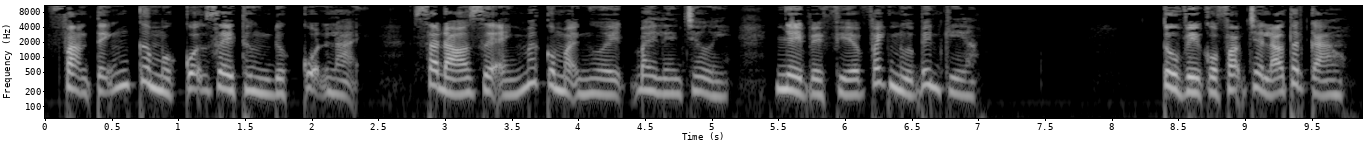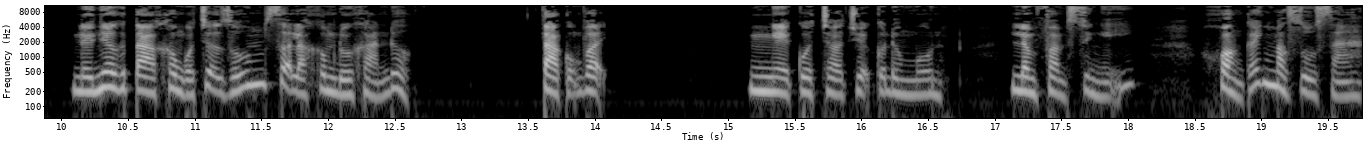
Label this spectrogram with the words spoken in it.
Phạm Tĩnh cầm một cuộn dây thừng được cuộn lại, sau đó dưới ánh mắt của mọi người bay lên trời, nhảy về phía vách núi bên kia. Tù vị của Phạm Trời Lão thật cao, nếu như ta không có trợ giúp sợ là không đối kháng được. Ta cũng vậy. Nghe cuộc trò chuyện của đồng môn, Lâm Phạm suy nghĩ, khoảng cách mặc dù xa,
